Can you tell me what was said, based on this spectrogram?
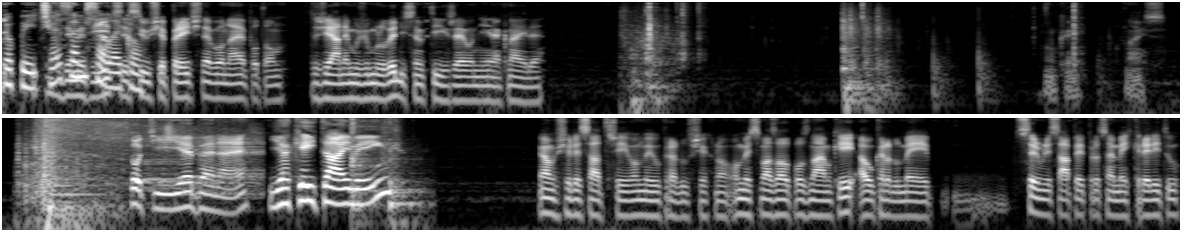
Do píče jsem se lekl. jestli už je pryč nebo ne potom. Protože já nemůžu mluvit, když jsem v té hře, on mě jinak najde. OK, nice. To ti jebe, ne? Jaký timing? Já mám 63, on mi ukradl všechno. On mi smazal poznámky a ukradl mi 75% mých kreditů.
